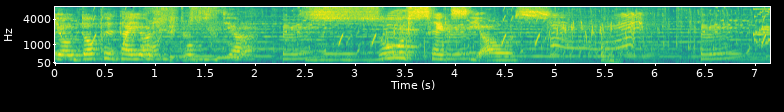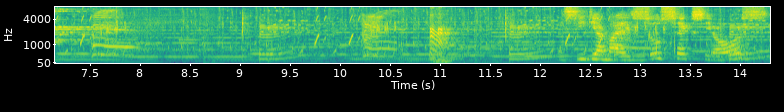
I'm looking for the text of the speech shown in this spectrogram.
Yo, doppelter Yoshi-Sprung sieht ja so sexy aus. Sieht ja mal so sexy aus.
